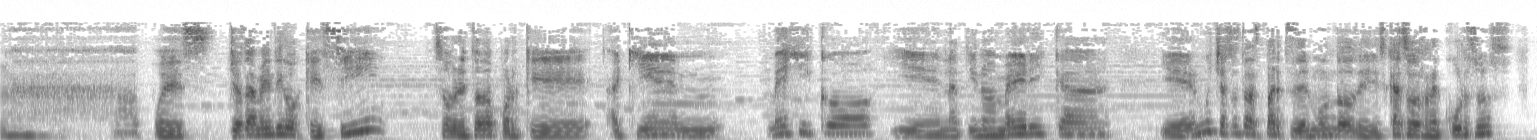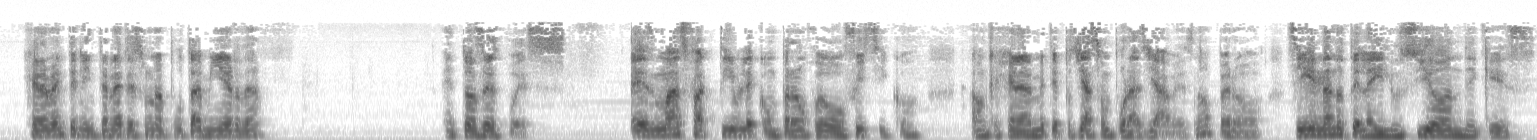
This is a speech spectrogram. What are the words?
ah, Pues yo también digo que sí, sobre todo porque aquí en México y en Latinoamérica y en muchas otras partes del mundo de escasos recursos, generalmente el internet es una puta mierda. Entonces, pues es más factible comprar un juego físico, aunque generalmente pues ya son puras llaves, ¿no? Pero siguen dándote la ilusión de que es,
